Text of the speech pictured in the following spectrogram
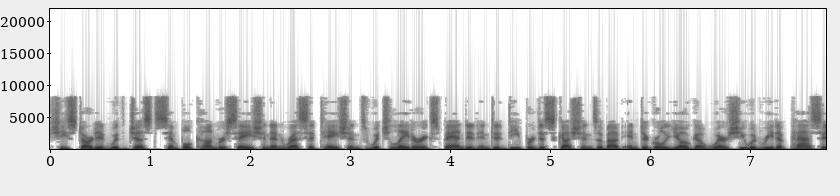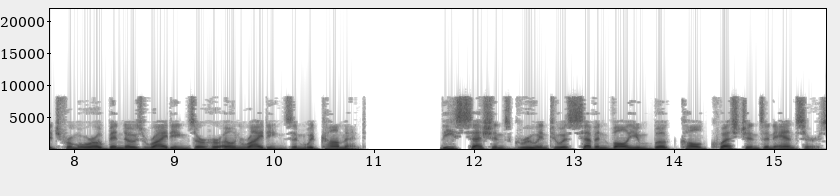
She started with just simple conversation and recitations which later expanded into deeper discussions about integral yoga where she would read a passage from Aurobindo's writings or her own writings and would comment. These sessions grew into a seven-volume book called Questions and Answers.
